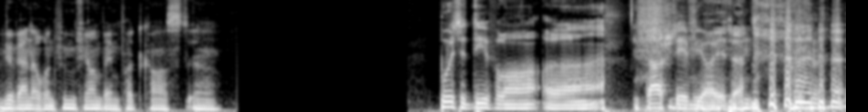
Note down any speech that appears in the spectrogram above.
wir werden auch in fünf Jahren beim Podcast äh, Positiver, äh, da stehen wir heute.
